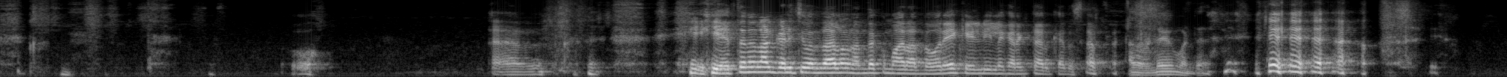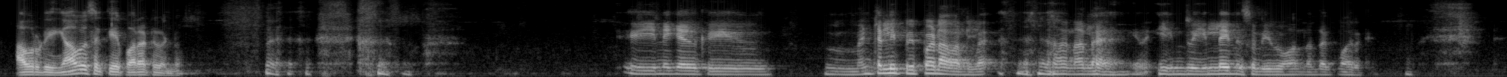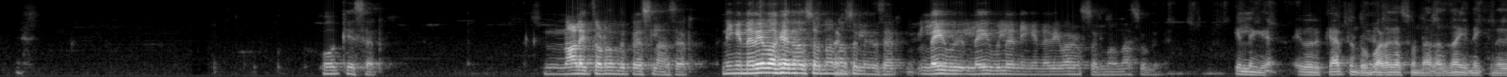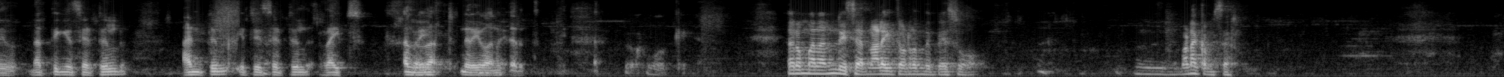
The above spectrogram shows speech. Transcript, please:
ஓ ஆம். எத்தனை நாள் கழிச்சு வந்தாலும் நந்தகுமார் அந்த ஒரே கேள்வியில கரெக்டா இருக்காரு சார். அதை விடவே மாட்டேன் அவருடைய ஞாபக சக்தியை பாராட்ட வேண்டும். இன்னைக்கு அதுக்கு மென்டலி ப்ரிப்பேர்டா வரல. அதனால இன்று இல்லைன்னு சொல்லிடுவோம் நந்தகுமாருக்கு. Okay sir. நாளை தொடர்ந்து பேசலாம் சார். நீங்க நிறைவாக ஏதாவது சொல்லணும்னா சொல்லுங்க சார். லைவ் லைவ்ல நீங்க நிறைவாக சொல்லணும்னா சொல்லுங்க. இல்லைங்க. இவர் கேப்டன் ரொம்ப அழகா சொன்னார். அதுதான் இன்னைக்கு நிறைவு. Nothing is settled until it is settle right அதுதான் நிறைவான கருத்து. ஓகே ரொம்ப நன்றி சார். நாளைக்கு தொடர்ந்து பேசுவோம். வணக்கம் சார்.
